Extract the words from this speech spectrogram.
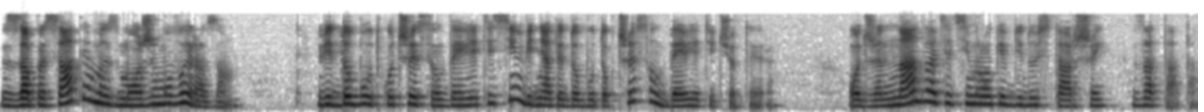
Записати ми зможемо виразом. Від добутку чисел 9 і 7 відняти добуток чисел 9 і 4. Отже, на 27 років дідусь старший за тата.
